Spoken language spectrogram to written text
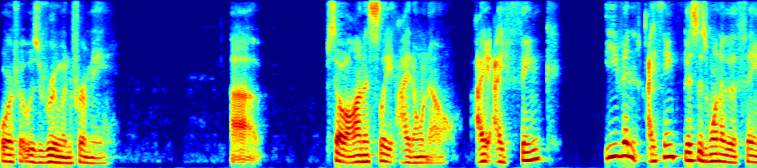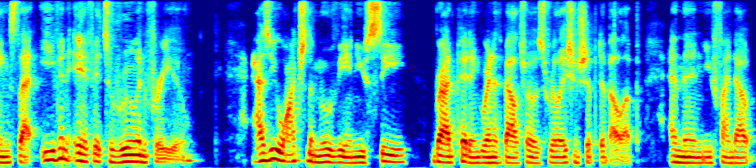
or if it was ruined for me. Uh, so honestly, I don't know. I, I think even I think this is one of the things that even if it's ruined for you, as you watch the movie and you see Brad Pitt and Gwyneth Paltrow's relationship develop, and then you find out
